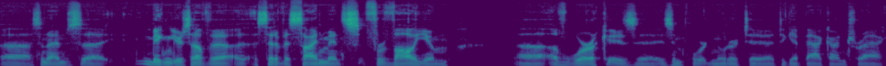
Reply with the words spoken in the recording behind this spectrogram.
uh, sometimes uh, making yourself a, a set of assignments for volume uh, of work is uh, is important in order to to get back on track.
